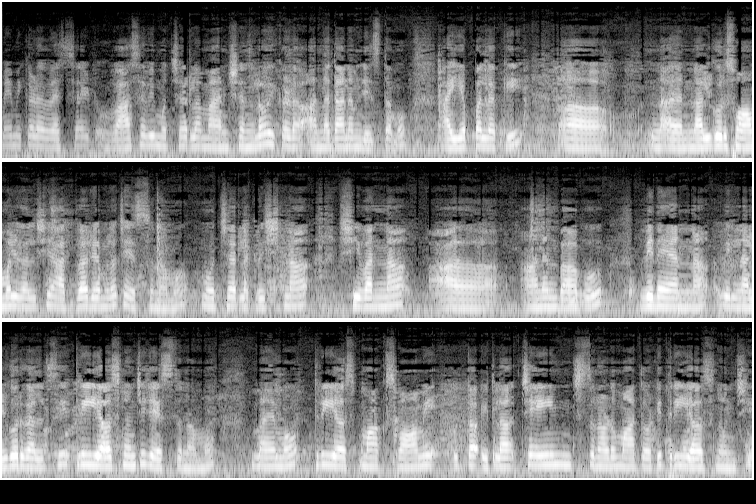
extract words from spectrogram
మేము ఇక్కడ వెస్ట్ సైడ్ వాసవి ముచ్చర్ల మ్యాన్షన్లో ఇక్కడ అన్నదానం చేస్తాము. అయ్యప్పలకి నలుగురు స్వాములు కలిసి ఆధ్వర్యంలో చేస్తున్నాము. ముచ్చర్ల కృష్ణ శివన్న ఆనంద్ బాబు వినయ్ అన్న వీళ్ళు నలుగురు కలిసి త్రీ ఇయర్స్ నుంచి చేస్తున్నాము. మేము త్రీ ఇయర్స్ మాకు స్వామి ఇట్లా చేయించుతున్నాడు మాతోటి త్రీ ఇయర్స్ నుంచి.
